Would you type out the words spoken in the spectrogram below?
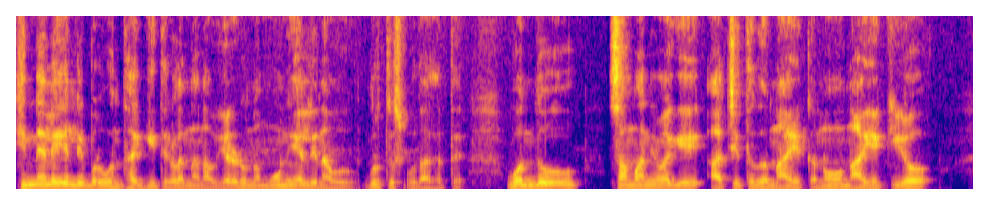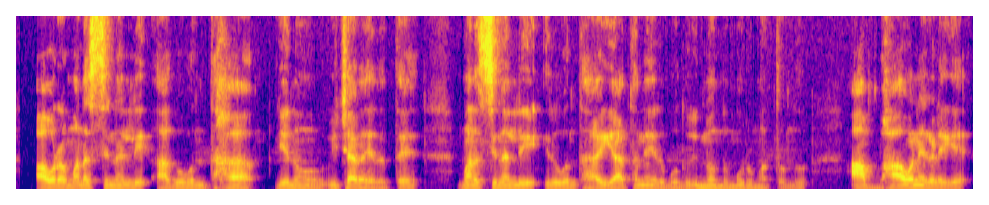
ಹಿನ್ನೆಲೆಯಲ್ಲಿ ಬರುವಂತಹ ಗೀತೆಗಳನ್ನು ನಾವು ಎರಡು ನಮೂನೆಯಲ್ಲಿ ನಾವು ಗುರುತಿಸ್ಬೋದಾಗತ್ತೆ. ಒಂದು, ಸಾಮಾನ್ಯವಾಗಿ ಆ ಚಿತ್ರದ ನಾಯಕನೋ, ನಾಯಕಿಯೋ, ಅವರ ಮನಸ್ಸಿನಲ್ಲಿ ಆಗುವಂತಹ ಏನು ವಿಚಾರ ಇರುತ್ತೆ, ಮನಸ್ಸಿನಲ್ಲಿ ಇರುವಂತಹ ಯಾತನೆ ಇರ್ಬೋದು, ಇನ್ನೊಂದು, ಮೂರು, ಮತ್ತೊಂದು, ಆ ಭಾವನೆಗಳಿಗೆ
